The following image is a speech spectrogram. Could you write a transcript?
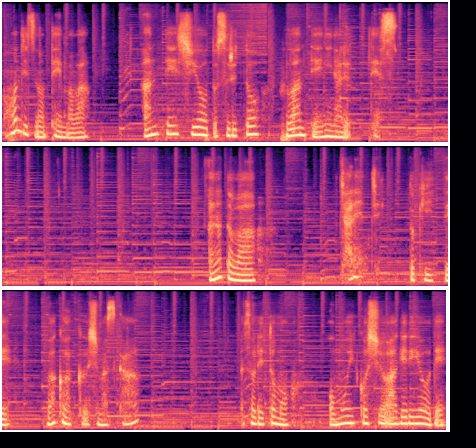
本日のテーマは安定しようとすると不安定になるです。あなたはチャレンジと聞いてワクワクしますか？それとも重い腰を上げるようで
